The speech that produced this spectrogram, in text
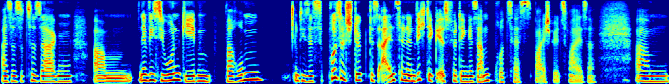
Also sozusagen ähm, eine Vision geben, warum dieses Puzzlestück des Einzelnen wichtig ist für den Gesamtprozess beispielsweise. Ähm,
